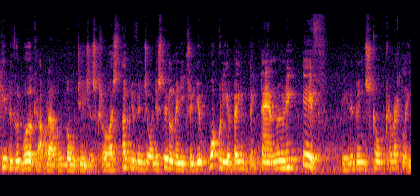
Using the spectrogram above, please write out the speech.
keep the good work up with our good Lord Jesus Christ. Hope you've enjoyed this little mini tribute. What would he have been, Big Dan Rooney, if he'd have been schooled correctly?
